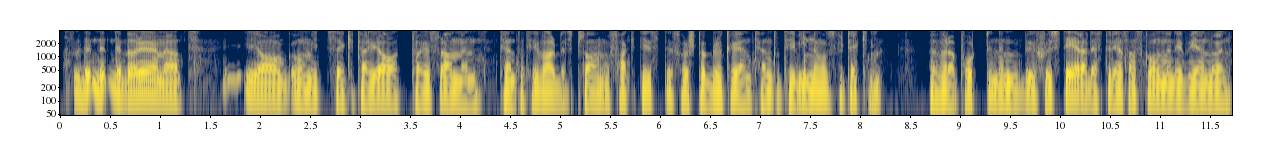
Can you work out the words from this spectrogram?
Alltså det, det börjar med att jag och mitt sekretariat tar ju fram en tentativ arbetsplan och faktiskt det första brukar ju en tentativ innehållsförteckning över rapporten. Den blir justerad efter resans gång men det blir ändå en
